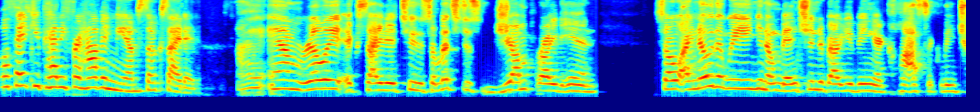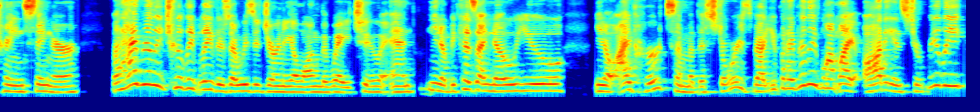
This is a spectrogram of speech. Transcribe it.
Well, thank you, Patty, for having me. I'm so excited. I am really excited too. So let's just jump right in. So I know that we, you know, mentioned about you being a classically trained singer. But I really truly believe there's always a journey along the way too. And, you know, because I know you, you know, I've heard some of the stories about you, but I really want my audience to really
